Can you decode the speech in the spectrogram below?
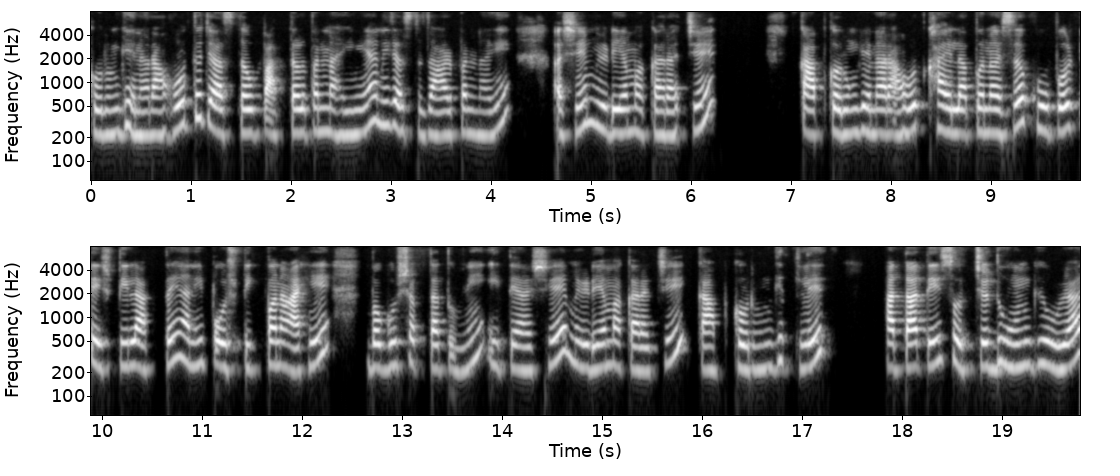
करून घेणार आहोत. जास्त पातळ पण नाही आणि जास्त जाड पण नाही. असे मीडियम आकाराचे काप करून घेणार आहोत. खायला पण असं खूप टेस्टी लागते आणि पौष्टिक पण आहे. बघू शकता तुम्ही इथे असे मीडियम आकाराचे काप करून घेतलेत आता ते स्वच्छ धुवून घेऊया.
